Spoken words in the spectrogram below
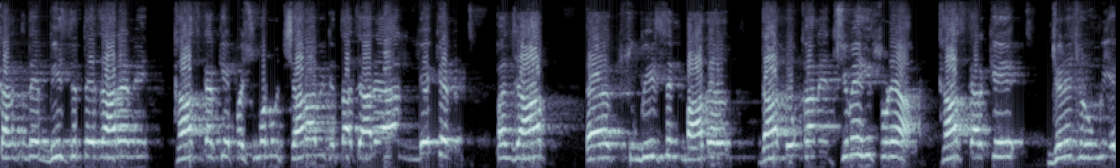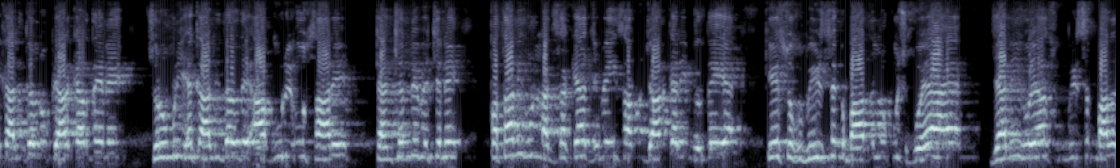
ਕਣਕ ਦੇ ਬੀਜ ਦਿੱਤੇ ਜਾ ਰਹੇ ਨੇ, ਖਾਸ ਕਰਕੇ ਪਸ਼ੂਆਂ ਨੂੰ ਚਾਰਾ ਵੀ ਦਿੱਤਾ ਜਾ ਰਿਹਾ ਹੈ, ਲੇਕਿਨ ਪੰਜਾਬ ਅਹ ਸੁਖਬੀਰ ਸਿੰਘ ਬਾਦਲ ਦਾ ਲੋਕਾਂ ਨੇ ਜਿਵੇਂ ਹੀ ਸੁਣਿਆ, ਖਾਸ ਕਰਕੇ ਜਿਹੜੇ ਸ਼੍ਰੋਮਣੀ ਅਕਾਲੀ ਦਲ ਨੂੰ ਪਿਆਰ ਕਰਦੇ ਨੇ ਸ਼੍ਰੋਮਣੀ ਅਕਾਲੀ ਦਲ ਦੇ ਆਗੂ ਨੇ ਉਹ ਸਾਰੇ ਟੈਨਸ਼ਨ ਦੇ ਵਿੱਚ ਨੇ। ਪਤਾ ਨਹੀਂ ਹੁਣ ਲੱਗ ਸਕਿਆ ਜਿਵੇਂ ਹੀ ਸਾਨੂੰ ਜਾਣਕਾਰੀ ਮਿਲਦੀ ਹੈ ਕਿ ਸੁਖਬੀਰ ਸਿੰਘ ਬਾਦਲ ਨੂੰ ਕੁਝ ਹੋਇਆ ਹੈ ਜਾਂ ਨਹੀਂ ਹੋਇਆ ਸੁਖਬੀਰ ਸਿੰਘ ਬਾਦਲ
